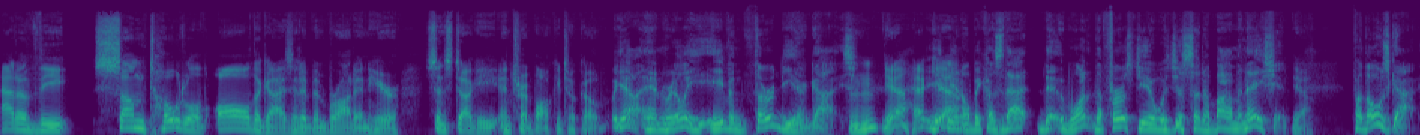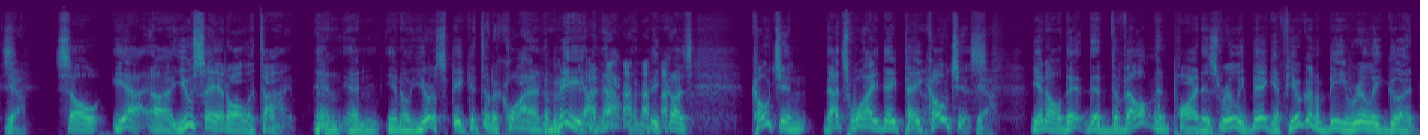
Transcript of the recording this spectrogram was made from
out of the sum total of all the guys that have been brought in here since Dougie and Trent Baalke took over. Yeah, and really even third year guys. Mhm. Yeah, heck yeah. You know, because that the, one the first year was just an abomination. Yeah. For those guys. Yeah. So yeah, uh, you say it all the time, and Mm-hmm. and you know you're speaking to the choir to me on that one because coaching. That's why they pay coaches. Yeah. You know the the development part is really big. If you're going to be really good,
